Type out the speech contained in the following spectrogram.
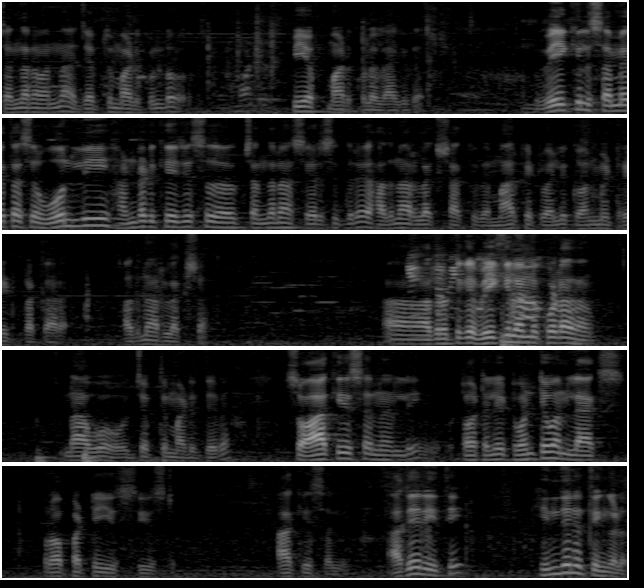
ಚಂದನವನ್ನು ಜಪ್ತಿ ಮಾಡಿಕೊಂಡು ಪಿ ಎಫ್ ಮಾಡಿಕೊಳ್ಳಲಾಗಿದೆ. ವೆಹಿಕಲ್ ಸಮೇತ sir only hundred K Gs ಚಂದನ ಸೇರಿಸಿದ್ರೆ ಹದಿನಾರು ಲಕ್ಷ ಆಗ್ತದೆ ಮಾರ್ಕೆಟ್ ವ್ಯಾಲ್ಯೂ ಗೌರ್ಮೆಂಟ್ ರೇಟ್ ಪ್ರಕಾರ. ಹದಿನಾರು ಲಕ್ಷ. ಅದರೊಟ್ಟಿಗೆ ವೆಹಿಕಲನ್ನು ಕೂಡ ನಾವು ಜಪ್ತಿ ಮಾಡಿದ್ದೇವೆ. ಸೊ ಆ ಕೇಸಿನಲ್ಲಿ totally twenty one lakhs property is seized ಆ ಕೇಸಲ್ಲಿ. ಅದೇ ರೀತಿ ಹಿಂದಿನ ತಿಂಗಳು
